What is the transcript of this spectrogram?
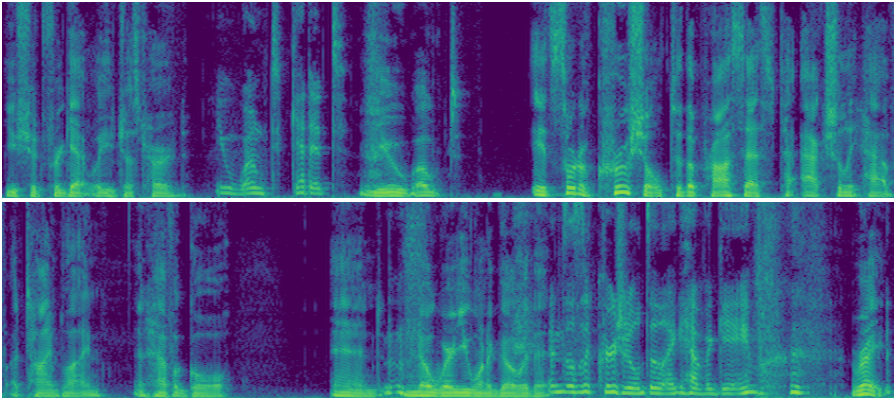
you should forget what you just heard. You won't get it. You won't. It's sort of crucial to the process to actually have a timeline and have a goal and know where you want to go with it. It's also crucial to like have a game. Right.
